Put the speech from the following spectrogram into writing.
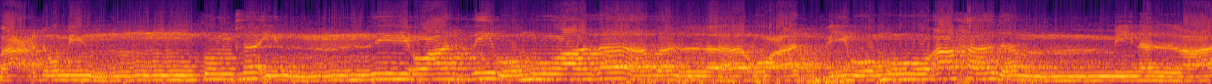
بعد منكم فإني أعذبه عذابا لا أعذبه أحدا من العالمين.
